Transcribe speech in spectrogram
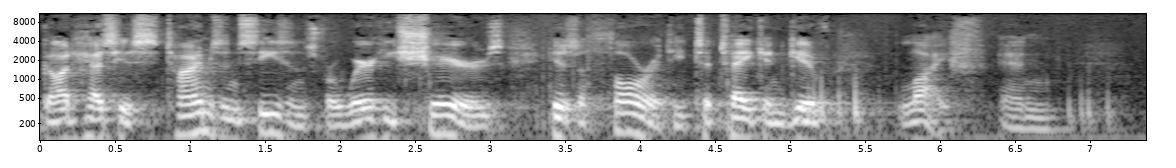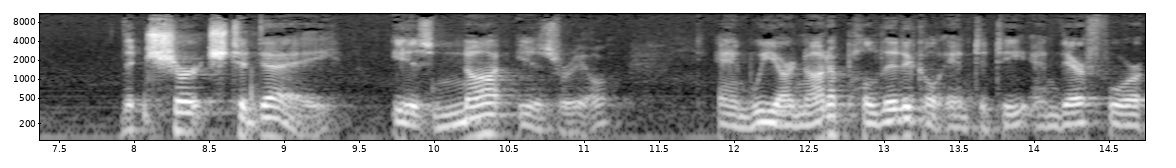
God has his times and seasons for where he shares his authority to take and give life. And the church today is not Israel, and we are not a political entity, and therefore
